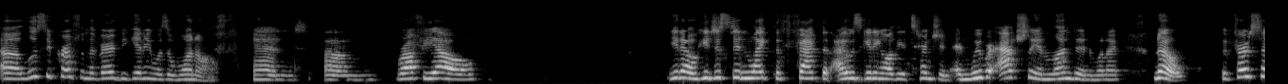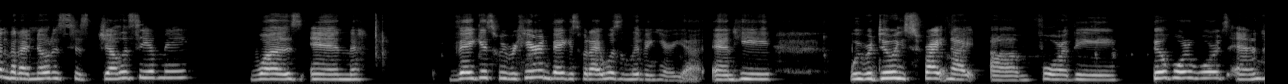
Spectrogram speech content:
uh, Lucy Pearl from the very beginning was a one-off, and um, Raphael, you know, he just didn't like the fact that I was getting all the attention. And we were actually in London when I, no, the first time that I noticed his jealousy of me was in Vegas. We were here in Vegas, but I wasn't living here yet. And he, we were doing Sprite Night um, for the Billboard Awards. And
